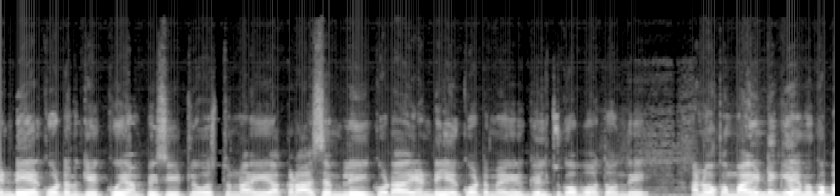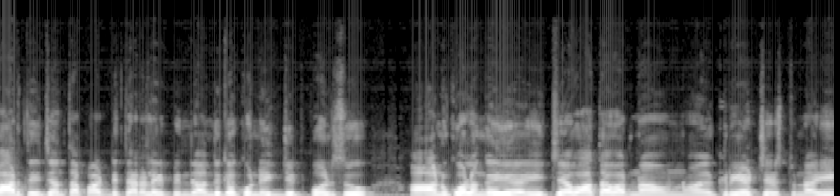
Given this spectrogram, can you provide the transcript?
ఎన్డీఏ కూటమికి ఎక్కువ ఎంపీ సీట్లు వస్తున్నాయి. అక్కడ అసెంబ్లీ కూడా ఎన్డీఏ కూటమి గెలుచుకోబోతోంది అని ఒక మైండ్ గేమ్కు భారతీయ జనతా పార్టీ తెరలేపింది. అందుకే కొన్ని ఎగ్జిట్ పోల్స్ అనుకూలంగా ఇచ్చే వాతావరణం క్రియేట్ చేస్తున్నాయి.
